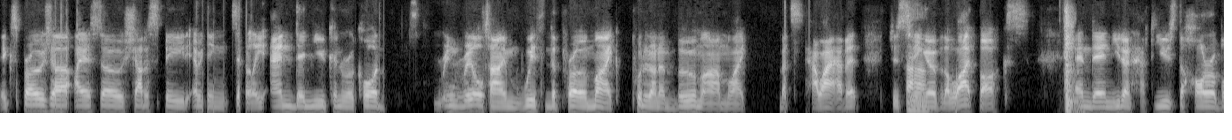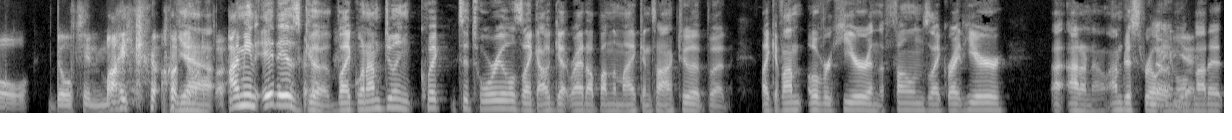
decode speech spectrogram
exposure, ISO, shutter speed, everything separately, and then you can record in real time with the Pro mic. Put it on a boom arm, like that's how I have it, just sitting Uh-huh. over the light box. And then you don't have to use the horrible built-in mic. on yeah i mean it is good like when i'm doing quick tutorials like i'll get right up on the mic and talk to it but like if i'm over here and the phone's like right here i, I don't know i'm just real No, anal yeah. about it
